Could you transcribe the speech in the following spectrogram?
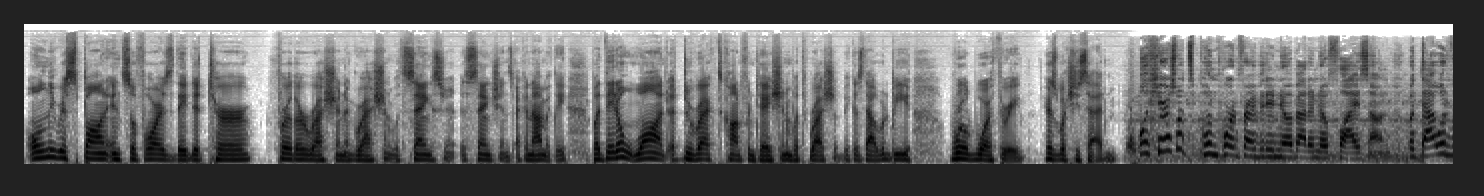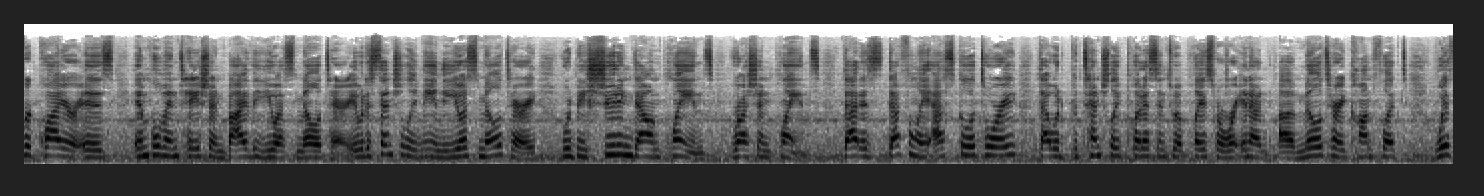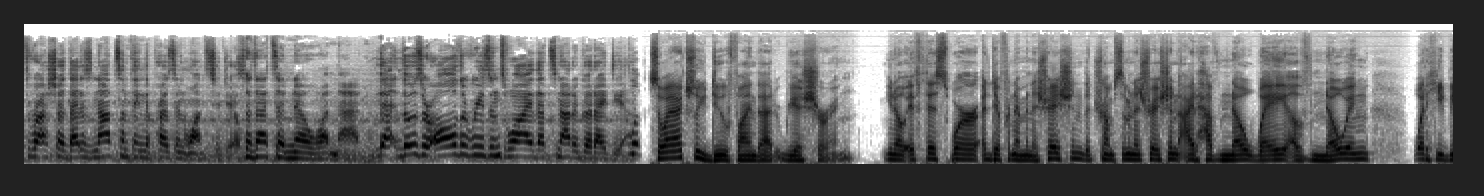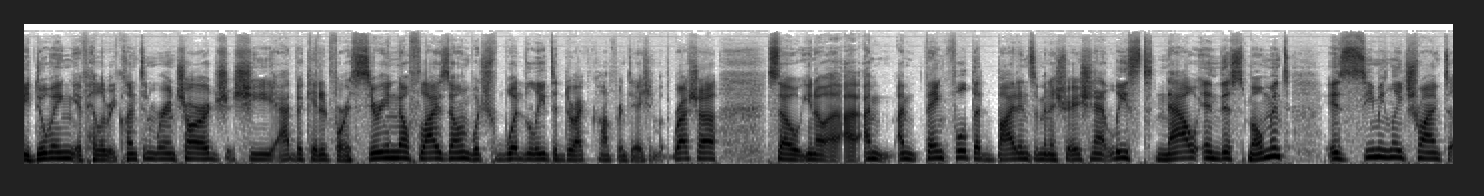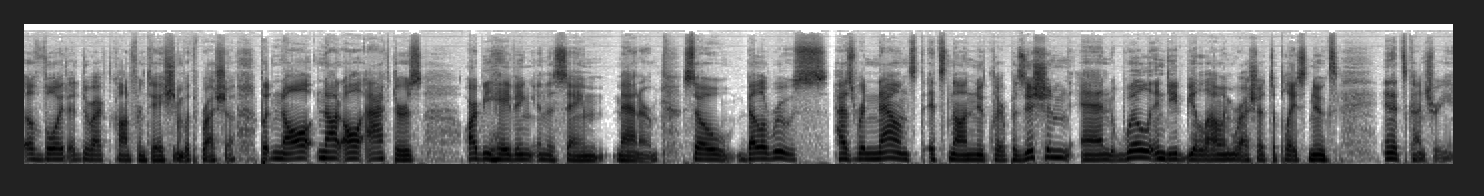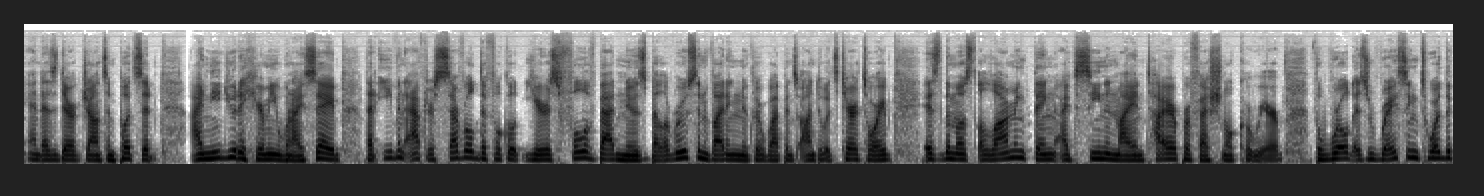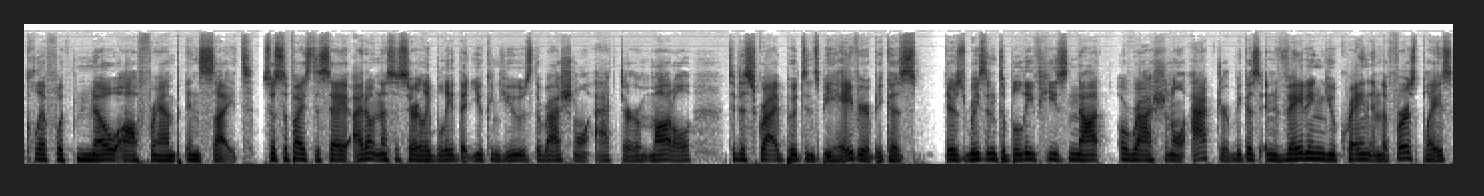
only respond insofar as they deter further Russian aggression with sanction, sanctions economically. But they don't want a direct confrontation with Russia because that would be World War III. Here's what she said. Well, here's what's important for everybody to know about a no fly zone. What that would require is implementation by the U.S. military. It would essentially mean the U.S. military would be shooting down planes, Russian planes. That is definitely escalatory. That would potentially put us into a place where we're in a, a military conflict with Russia. That is not something the president wants to do. So that's a no on that. that those are all the reasons why that's not a good idea. So I actually do find that reassuring. You know, if this were a different administration, the Trump's administration, I'd have no way of knowing what he'd be doing if Hillary Clinton were in charge. She advocated for a Syrian no-fly zone, which would lead to direct confrontation with Russia. So, you know, I, I'm I'm thankful that Biden's administration, at least now in this moment, is seemingly trying to avoid a direct confrontation with Russia. But not not all actors are behaving in the same manner. So, Belarus has renounced its non nuclear position and will indeed be allowing Russia to place nukes in its country. And as Derek Johnson puts it, I need you to hear me when I say that even after several difficult years full of bad news, Belarus inviting nuclear weapons onto its territory is the most alarming thing I've seen in my entire professional career. The world is racing toward the cliff with no off ramp in sight. So, suffice to say, I don't necessarily believe that you can use the rational actor model to describe Putin's behavior because there's reason to believe he's not a rational actor because invading Ukraine in the first place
